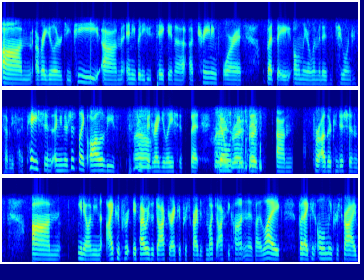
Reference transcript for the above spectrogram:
um, a regular GP, um, anybody who's taken a, a training for it but they only are limited to 275 patients. I mean, there's just like all of these stupid wow. regulations that right, don't right, exist right. um, for other conditions. Um, you know, I mean, I could, pre- if I was a doctor, I could prescribe as much OxyContin as I like, but I can only prescribe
